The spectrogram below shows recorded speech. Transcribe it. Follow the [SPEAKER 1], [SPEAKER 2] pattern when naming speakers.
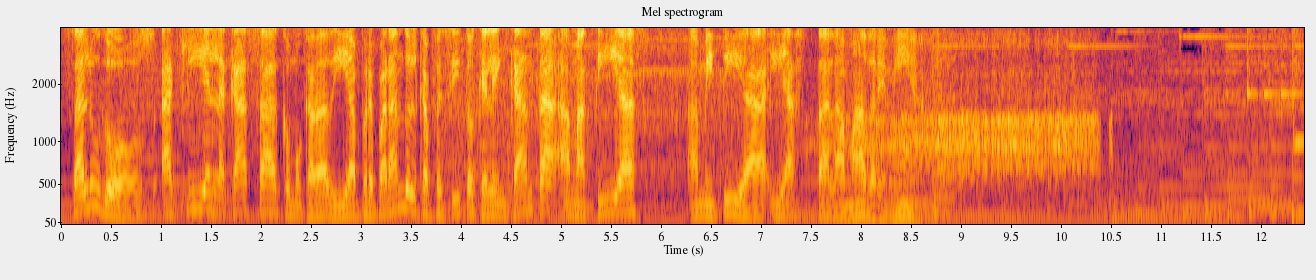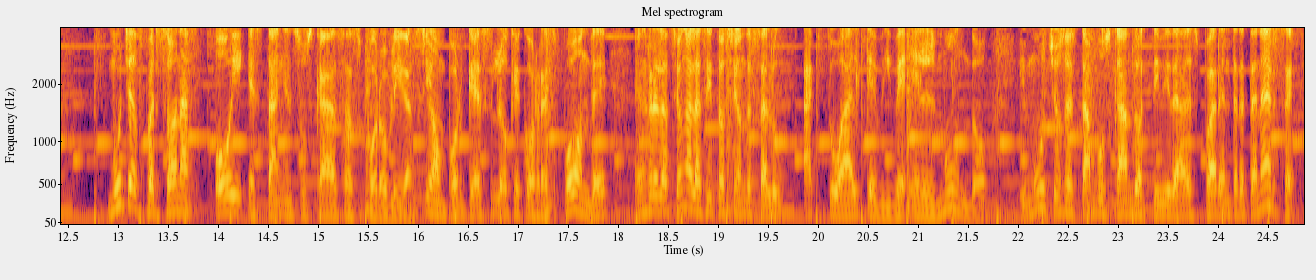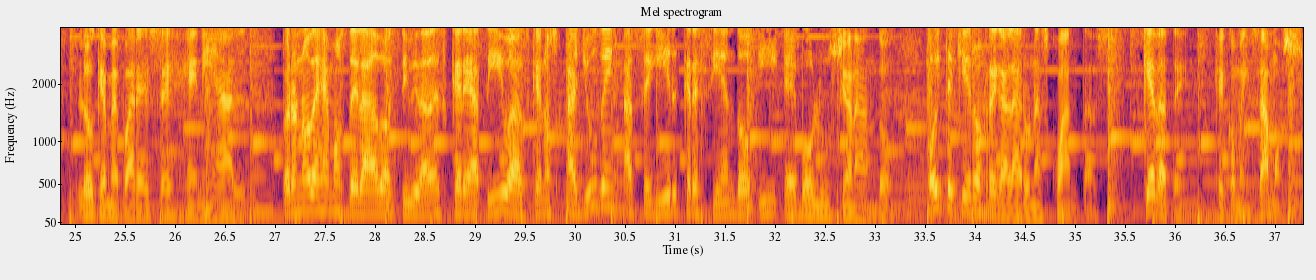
[SPEAKER 1] Saludos, aquí en la casa como cada día preparando el cafecito que le encanta a Matías, a mi tía y hasta la madre mía. Muchas personas hoy están en sus casas por obligación porque es lo que corresponde en relación a la situación de salud actual que vive el mundo y muchos están buscando actividades para entretenerse, lo que me parece genial. Pero no dejemos de lado actividades creativas que nos ayuden a seguir creciendo y evolucionando. Hoy te quiero regalar unas cuantas. Quédate, que comenzamos.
